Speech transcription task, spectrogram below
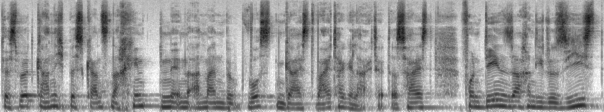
das wird gar nicht bis ganz nach hinten in, an meinen bewussten Geist weitergeleitet. Das heißt, von den Sachen, die du siehst,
